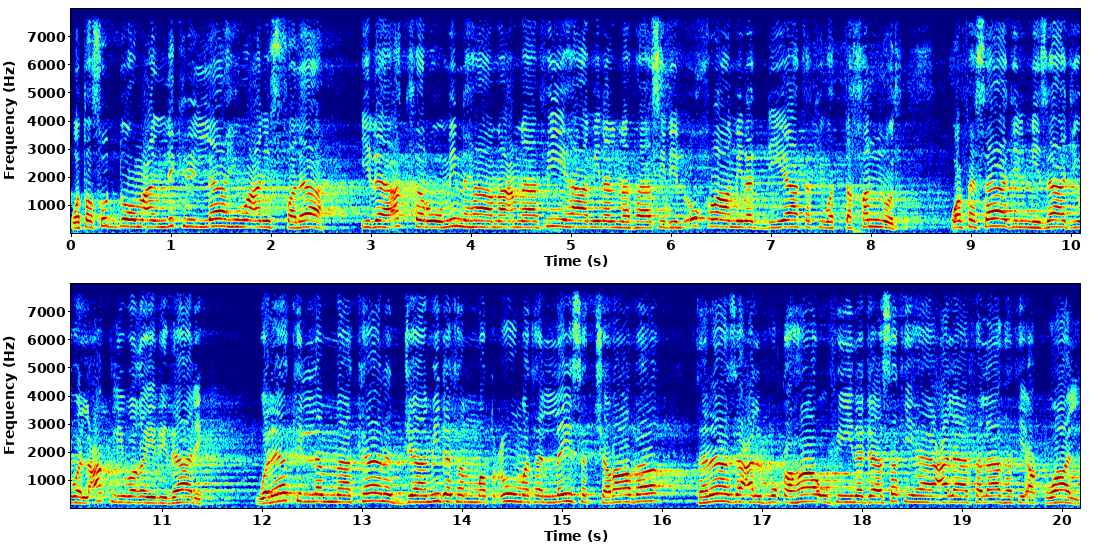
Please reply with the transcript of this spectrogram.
وتصدهم عن ذكر الله وعن الصلاة إذا أكثروا منها مع ما فيها من المفاسد الأخرى من الدياثة والتخنث وفساد المزاج والعقل وغير ذلك. ولكن لما كانت جامدة مطعومة ليست شرابا تنازع الفقهاء في نجاستها على ثلاثة أقوال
